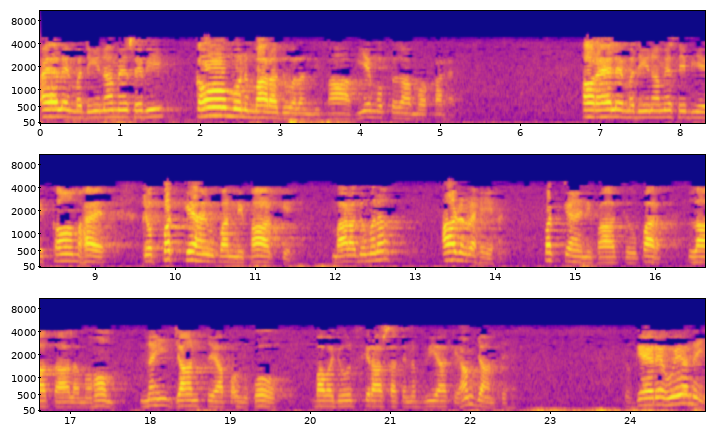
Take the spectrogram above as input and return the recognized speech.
اہل مدینہ میں سے بھی قوم مارد النفاق، یہ مبتدا موخر ہے۔ اور اہل مدینہ میں سے بھی ایک قوم ہے جو پکے ہیں اوپر نفاق کے۔ مارا منا، اڑ رہے ہیں۔ پکے ہیں نفاق کے اوپر۔ لا تعالم نہیں جانتے آپ ان کو۔ باوجود فراست نبویہ کے ہم جانتے ہیں۔ تو گہرے ہوئے یا نہیں؟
